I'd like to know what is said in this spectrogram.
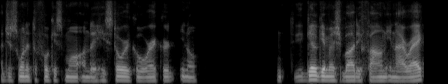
I just wanted to focus more on the historical record, you know, Gilgamesh body found in Iraq.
